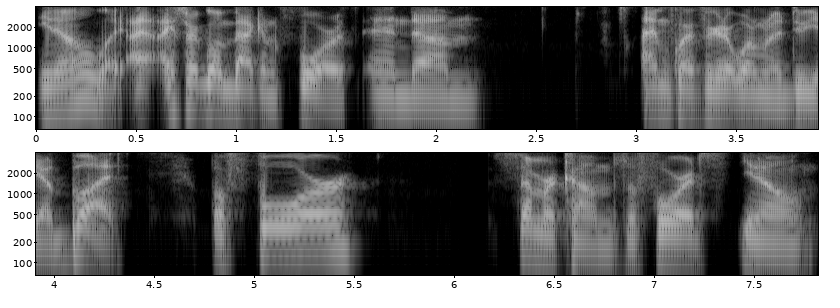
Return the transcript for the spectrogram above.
You know, like I, I start going back and forth, and um, I haven't quite figured out what I'm going to do yet. But before summer comes, before it's you know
